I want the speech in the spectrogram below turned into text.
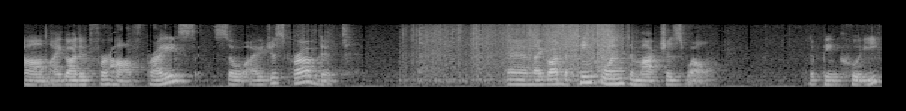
um, I got it for half price so I just grabbed it. And I got the pink one to match as well the pink hoodie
